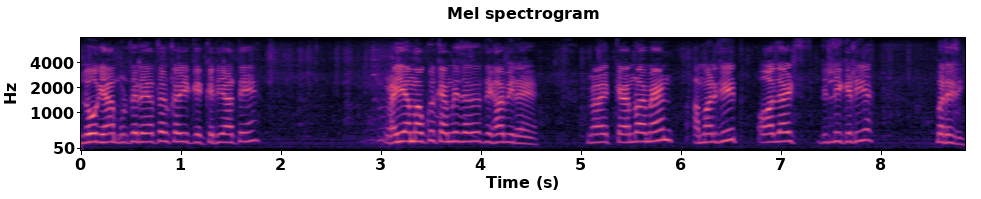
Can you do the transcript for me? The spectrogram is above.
लोग यहाँ मुर्दे ले जाते हैं कभी गिर जाते हैं। आइए, हम आपको कैमरे से दिखा भी रहे हैं। मैं cameraman Amarjeet all lights Delhi के लिए, बरेली।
